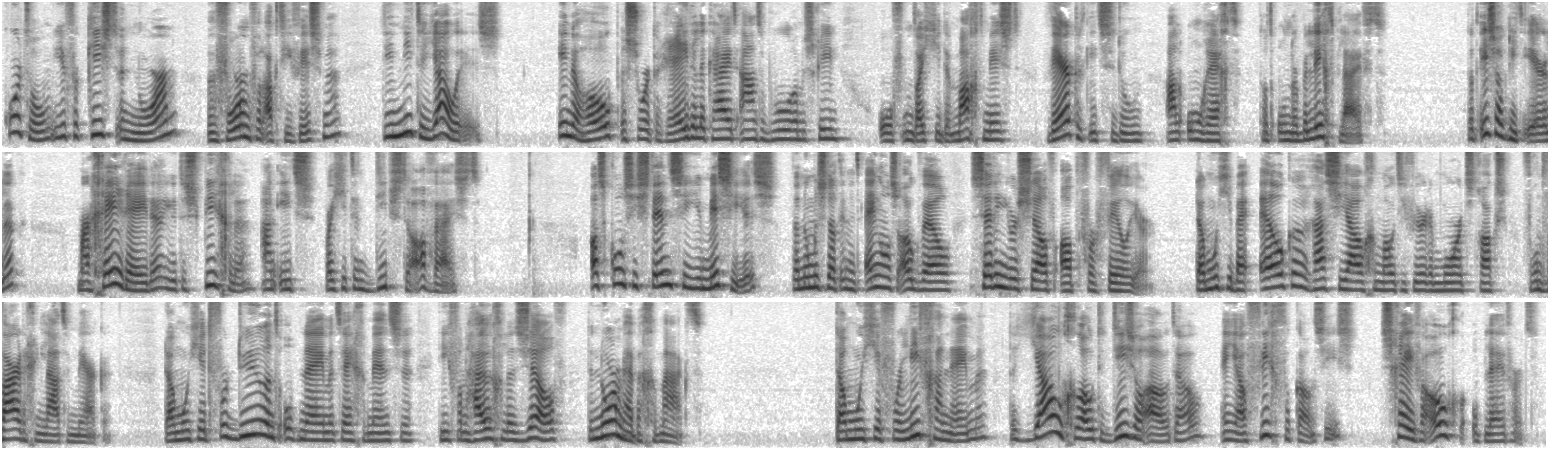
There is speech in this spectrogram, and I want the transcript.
Kortom, je verkiest een norm, een vorm van activisme, die niet de jouwe is. In de hoop een soort redelijkheid aan te boren misschien, of omdat je de macht mist, werkelijk iets te doen aan onrecht dat onderbelicht blijft. Dat is ook niet eerlijk, maar geen reden je te spiegelen aan iets wat je ten diepste afwijst. Als consistentie je missie is, dan noemen ze dat in het Engels ook wel setting yourself up for failure. Dan moet je bij elke raciaal gemotiveerde moord straks verontwaardiging laten merken. Dan moet je het voortdurend opnemen tegen mensen die van huigelen zelf de norm hebben gemaakt. Dan moet je voor lief gaan nemen dat jouw grote dieselauto en jouw vliegvakanties scheve ogen oplevert.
